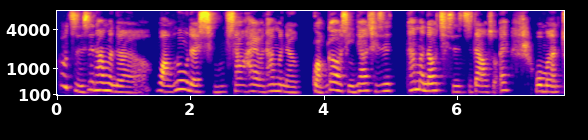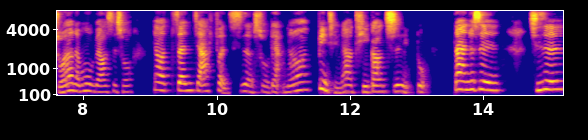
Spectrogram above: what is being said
不只是他们的网络的行销，还有他们的广告行销，其实。他们都其实知道说，哎，我们主要的目标是说要增加粉丝的数量，然后并且要提高知名度。当然，就是其实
